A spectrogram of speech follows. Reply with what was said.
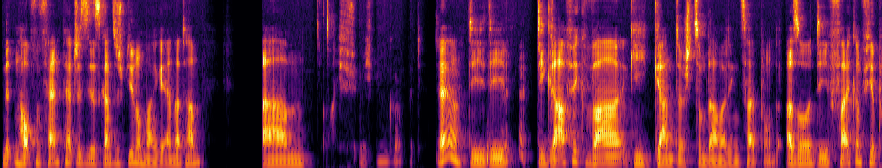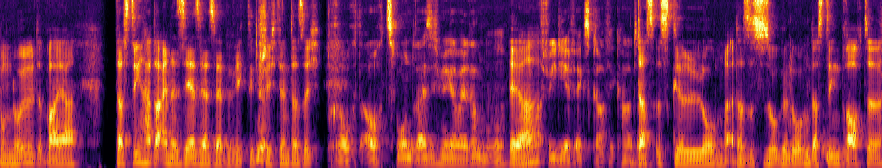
Mit einem Haufen Fanpatches, die das ganze Spiel nochmal geändert haben. Ähm, Oh, ich fühle mich wie ein Cockpit. ja, ja, die, die, die Grafik war gigantisch zum damaligen Zeitpunkt. Also die Falcon 4.0 das war ja, das Ding hatte eine sehr, sehr, sehr bewegte Ja. Geschichte hinter sich. Braucht auch 32 Megabyte RAM, ne? Ja. 3DFX-Grafikkarte. Das ist gelogen. Das ist so gelogen. Das Ding brauchte,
